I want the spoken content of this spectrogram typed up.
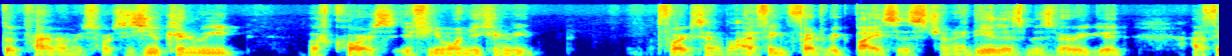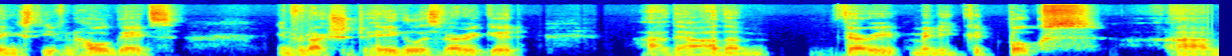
the primary sources. You can read, of course, if you want, you can read, for example, I think Frederick Beiser's German Idealism is very good. I think Stephen Houlgate's Introduction to Hegel is very good. Uh, there are other very many good books um,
